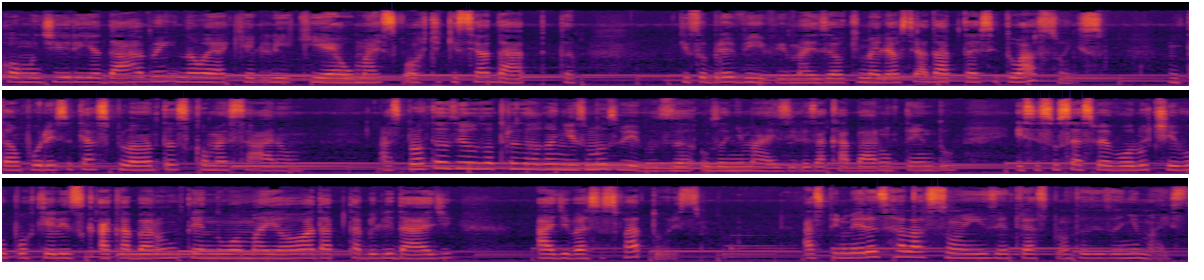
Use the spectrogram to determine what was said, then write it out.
como diria Darwin, não é aquele que é o mais forte que se adapta, que sobrevive, mas é o que melhor se adapta às situações. Então, por isso que as plantas começaram, as plantas e os outros organismos vivos, os animais, eles acabaram tendo esse sucesso evolutivo porque eles acabaram tendo uma maior adaptabilidade a diversos fatores. As primeiras relações entre as plantas e os animais.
